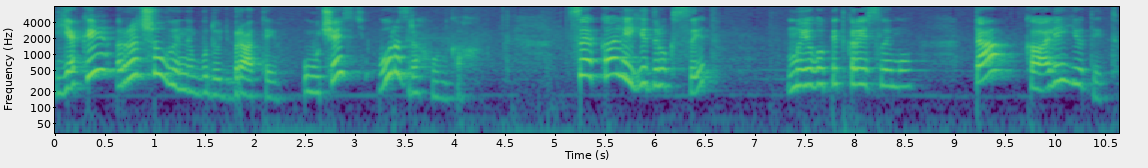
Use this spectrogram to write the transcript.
Які речовини будуть брати участь у розрахунках? Це калій гідроксид, ми його підкреслимо, та калій йодид.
